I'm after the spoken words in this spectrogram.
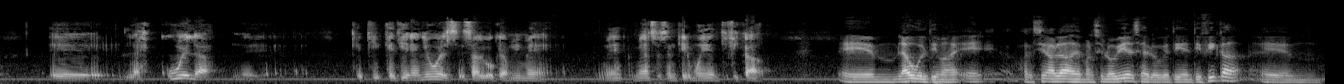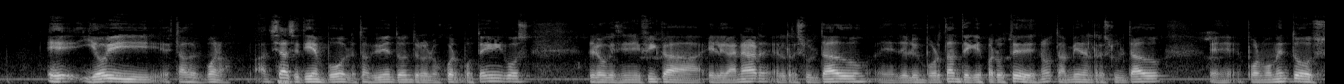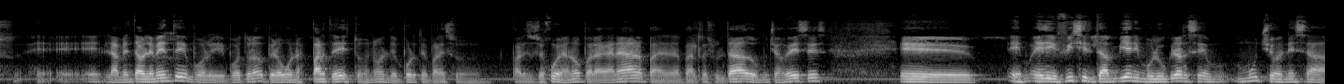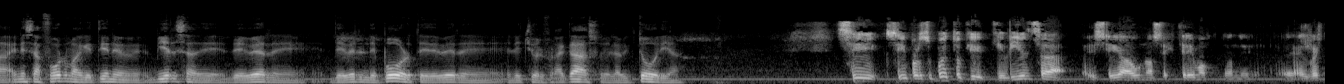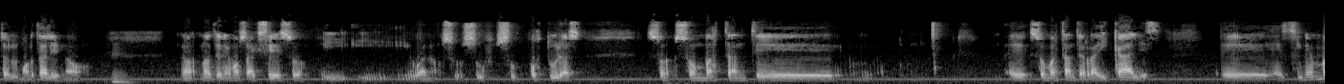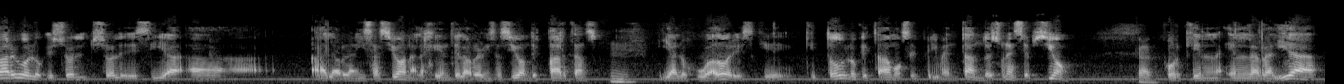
eh, la escuela que, tiene Newells es algo que a mí me, me, hace sentir muy identificado. Eh, la última, eh, recién hablabas de Marcelo Bielsa, de lo que te identifica, eh, eh, y hoy estás, bueno, ya hace tiempo lo estás viviendo dentro de los cuerpos técnicos, de lo que significa el ganar, el resultado, eh, de lo importante que es para ustedes, ¿no? También el resultado, eh, por momentos, lamentablemente, por, por otro lado, pero bueno, es parte de esto, ¿no? El deporte para eso, para eso se juega, ¿no? Para ganar, para, para el resultado muchas veces. Eh, es, es, difícil también involucrarse mucho en esa en esa forma que tiene Bielsa de, de ver eh, de ver el deporte, de ver eh, el hecho del fracaso, de la victoria. Sí, sí, por supuesto que, que Bielsa llega a unos extremos donde el resto de los mortales no, mm. no, no, tenemos acceso y, y, y bueno, su, su, sus posturas son, son bastante eh, son bastante radicales eh, sin embargo, lo que yo, yo le decía a, a, la organización, a la gente de la organización de Spartans mm. y a los jugadores, que, que, todo lo que estábamos experimentando es una excepción, claro. porque en la, en la realidad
